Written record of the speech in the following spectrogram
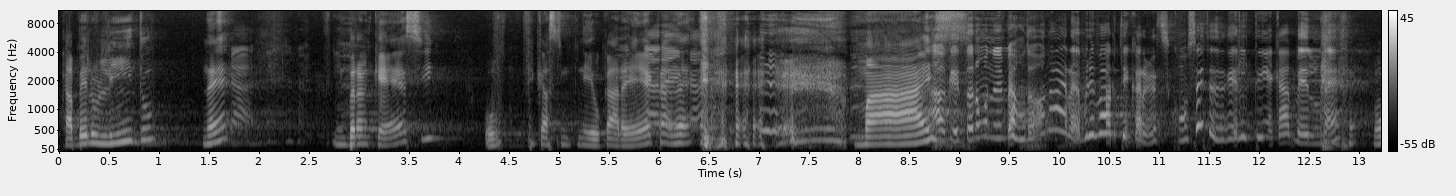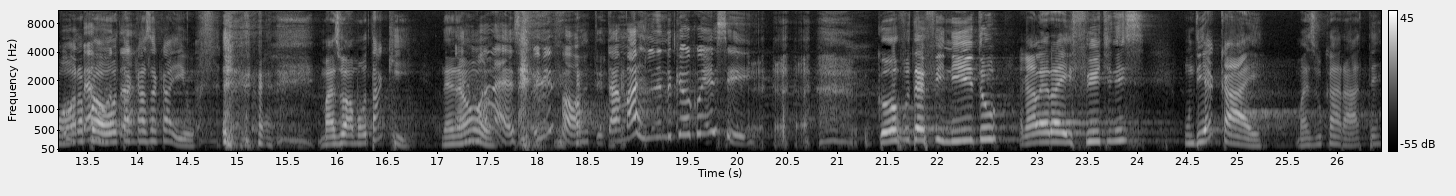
Cabelo lindo, né? Embranquece. Ou fica assim que nem eu, careca, né? careca. né? Mas. Ah, todo mundo perguntam, oh, Nara, Brivaldo tem cara? Com certeza que ele tinha cabelo, né? Uma hora para outra a casa caiu. Mas o amor está aqui. Né não? Permanece, firme e forte. Está mais lindo do que eu conheci. Corpo definido, a galera aí fitness, um dia cai, mas o caráter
